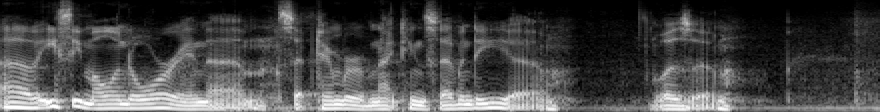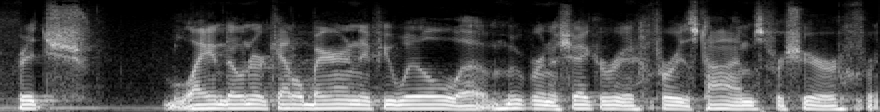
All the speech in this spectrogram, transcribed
Uh, E.C. Mullendore in um, September of 1970 uh, was a rich landowner, cattle baron, if you will, uh, mover and a shaker for his times, for sure. For,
